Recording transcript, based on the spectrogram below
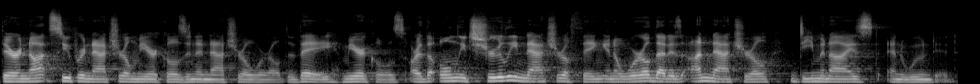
There are not supernatural miracles in a natural world. They, miracles, are the only truly natural thing in a world that is unnatural, demonized, and wounded.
